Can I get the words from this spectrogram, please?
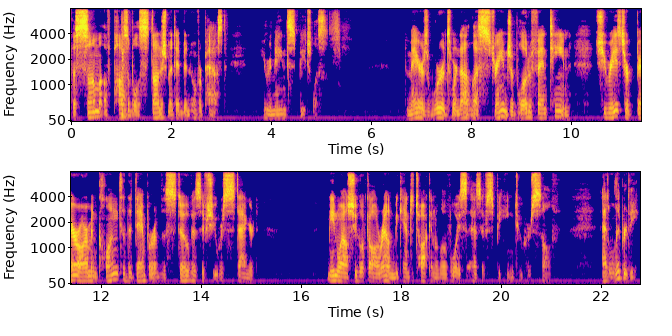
The sum of possible astonishment had been overpassed. He remained speechless. The mayor's words were not less strange a blow to Fantine. She raised her bare arm and clung to the damper of the stove as if she were staggered. Meanwhile, she looked all around and began to talk in a low voice as if speaking to herself. At liberty.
